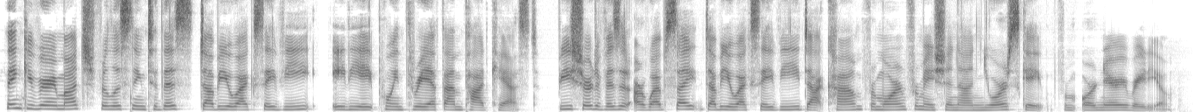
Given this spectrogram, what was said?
Thank you very much for listening to this WXAV 88.3 FM podcast. Be sure to visit our website, wxav.com, for more information on your escape from ordinary radio.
